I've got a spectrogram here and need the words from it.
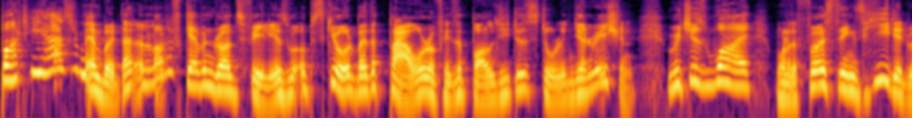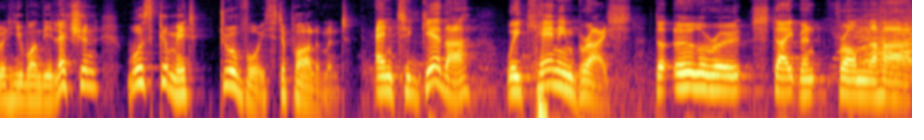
But he has remembered that a lot of Kevin Rudd's failures were obscured by the power of his apology to the stolen generation, which is why one of the first things he did when he won the election was commit to a voice to Parliament. And together we can embrace the Uluru Statement from the Heart.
